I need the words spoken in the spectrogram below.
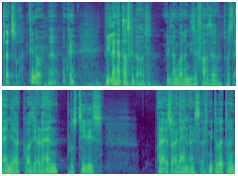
2 zu 3. Genau. Ja, okay. Wie lange hat das gedauert? Wie lange war dann diese Phase? Du hast ein Jahr quasi allein plus Zivis, also allein als, als Mitarbeiterin.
